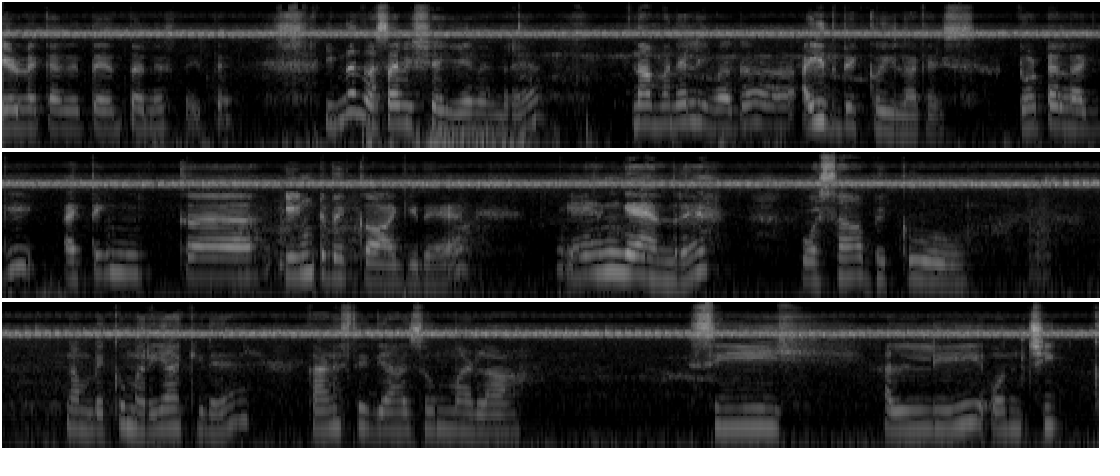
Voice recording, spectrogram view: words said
ಹೇಳ್ಬೇಕಾಗುತ್ತೆ ಅಂತ ಅನ್ನಿಸ್ತೈತೆ. ಇನ್ನೊಂದು ಹೊಸ ವಿಷಯ ಏನಂದರೆ ನಮ್ಮ ಮನೇಲಿ ಇವಾಗ ಐದು ಬೆಕ್ಕು ಇಲ್ಲ ಗೈಸ್ ಆಗಿ ಐ ಥಿಂಕ್ ಎಂಟು ಬೆಕ್ಕು ಆಗಿದೆ. ಹೆಂಗೆ ಅಂದರೆ ಹೊಸ ಬೆಕ್ಕು ನಮ್ಮ ಬೆಕ್ಕು ಮರಿ ಹಾಕಿದೆ ಕಾಣಿಸ್ತಿದ್ಯಾ? ಝೂಮ್ ಮಾಡಲಾ? ಸಿ ಅಲ್ಲಿ ಒಂದು ಚಿಕ್ಕ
